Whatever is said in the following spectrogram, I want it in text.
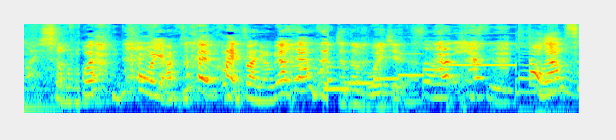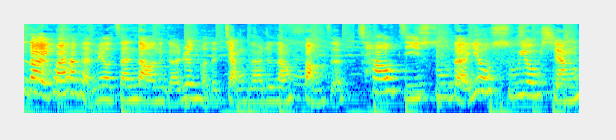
我要让我咬，就可以快转，你们不要这样子。真的不会剪啊？什么意思？但我刚刚吃到一块，它可能没有沾到那个任何的酱汁，它就这样放着，超级酥的，又酥又香。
